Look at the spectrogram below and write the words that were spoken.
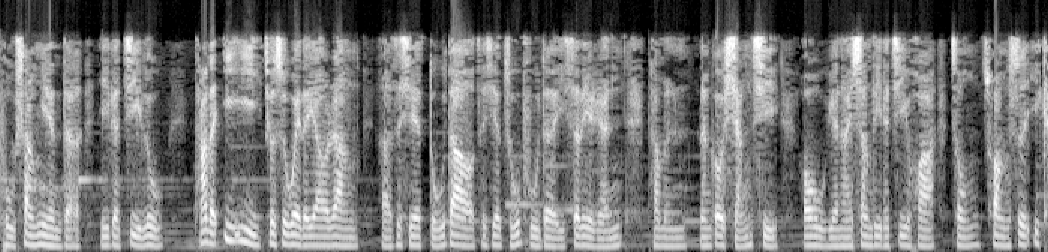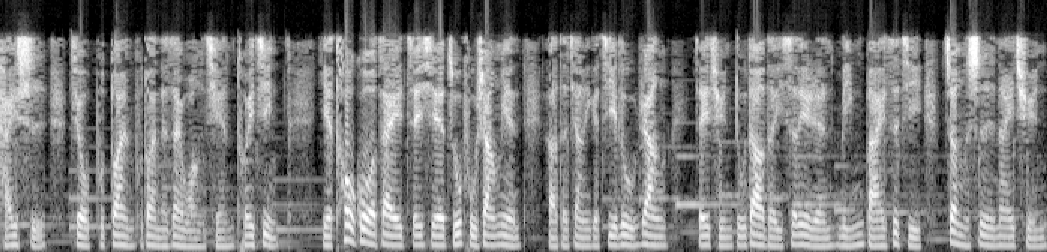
谱上面的一个记录，它的意义就是为了要让呃这些读到这些族谱的以色列人，他们能够想起哦，原来上帝的计划从创世一开始就不断不断的在往前推进，也透过在这些族谱上面呃的这样一个记录，让。这一群读到的以色列人明白自己正是那一群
